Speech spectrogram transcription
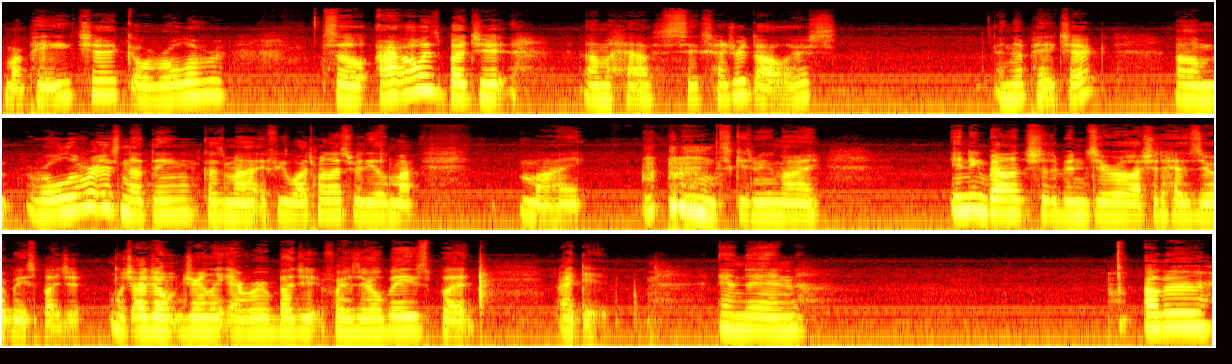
my paycheck or rollover. So I always budget um, have $600 in the paycheck. Um, rollover is nothing because my if you watch my last video my my excuse me my ending balance should have been zero. I should have had zero base budget which I don't generally ever budget for zero base but I did. And then other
